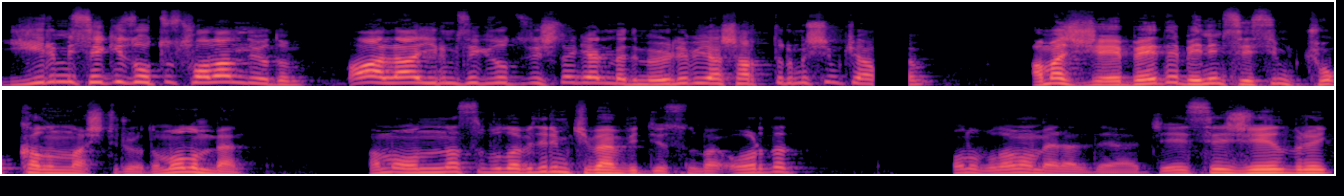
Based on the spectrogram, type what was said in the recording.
28-30 falan diyordum. Hala 28-30 yaşına gelmedim. Öyle bir yaş arttırmışım ki. a**ım. Ama JB'de benim sesim çok kalınlaştırıyordum oğlum ben. Ama onu nasıl bulabilirim ki ben videosunu? Bak orada onu bulamam herhalde ya. CS Jailbreak.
